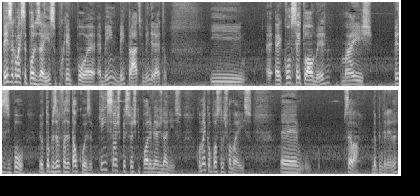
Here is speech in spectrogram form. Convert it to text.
Pensa como é que você pode usar isso, porque, pô, é, é bem, bem prático, bem direto. E é, é conceitual mesmo, mas pensa assim, pô, eu estou precisando fazer tal coisa. Quem são as pessoas que podem me ajudar nisso? Como é que eu posso transformar isso? É, sei lá, deu pra entender, né?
